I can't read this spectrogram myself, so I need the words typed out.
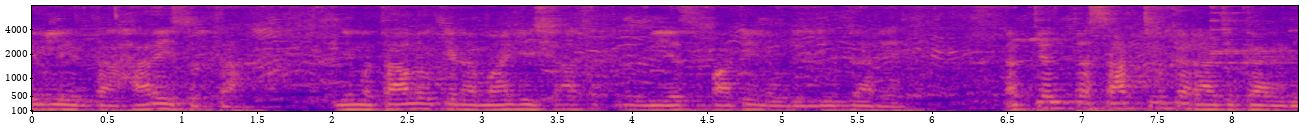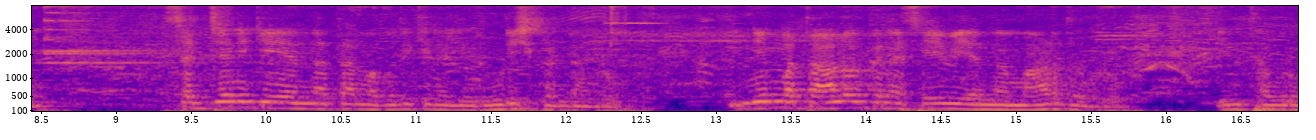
ಇರಲಿ ಅಂತ ಹಾರೈಸುತ್ತಾ ನಿಮ್ಮ ತಾಲೂಕಿನ ಮಾಜಿ ಶಾಸಕರು ವಿ. ಎಸ್. ಪಾಟೀಲ್ ಅವರು ಇಲ್ಲಿದ್ದಾರೆ. ಅತ್ಯಂತ ಸಾತ್ವಿಕ ರಾಜಕಾರಣಿ. ಸಜ್ಜನಿಕೆಯನ್ನು ತಮ್ಮ ಬದುಕಿನಲ್ಲಿ ರೂಢಿಸಿಕೊಂಡವರು. ನಿಮ್ಮ ತಾಲೂಕಿನ ಸೇವೆಯನ್ನು ಮಾಡಿದವರು. ಇಂಥವರು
